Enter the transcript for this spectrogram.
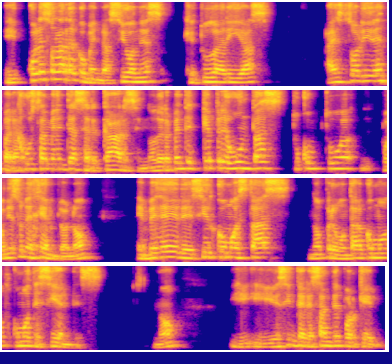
Eh, ¿Cuáles son las recomendaciones que tú darías a estos líderes para justamente acercarse? ¿no? De repente, ¿qué preguntas? Tú, tú ponías un ejemplo, ¿no? En vez de decir cómo estás, ¿no? Preguntar cómo, cómo te sientes, ¿no? Y, es interesante porque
